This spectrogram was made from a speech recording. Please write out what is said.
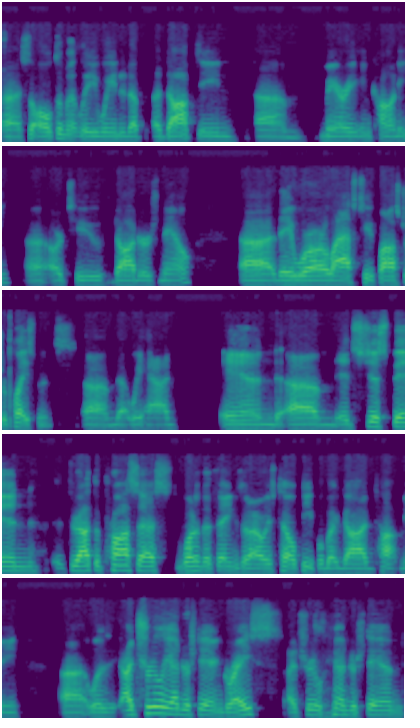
Uh, so ultimately, we ended up adopting um, Mary and Connie, uh, our two daughters now. Uh, they were our last two foster placements um, that we had. And um, it's just been throughout the process, one of the things that I always tell people that God taught me uh, was I truly understand grace. I truly understand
